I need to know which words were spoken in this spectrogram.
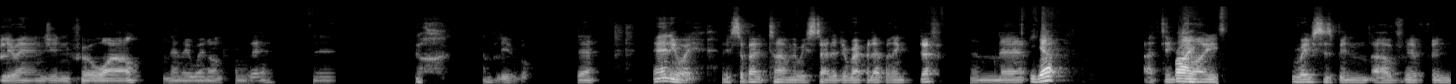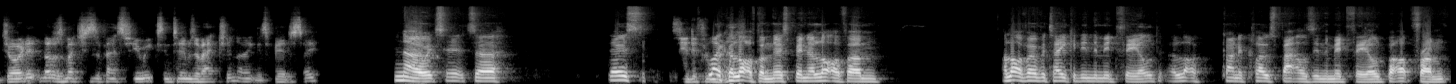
W engine for a while, and then they went on from there. Yeah. Oh, unbelievable. Yeah. Anyway, it's about time that we started to wrap it up. I think, Jeff. And uh, yep. I think right. Race has been. I've, I've enjoyed it, not as much as the past few weeks in terms of action. I think it's fair to say. No, it's it's uh there's like way. a lot of them. There's been a lot of um, a lot of overtaking in the midfield, a lot of kind of close battles in the midfield, but up front,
